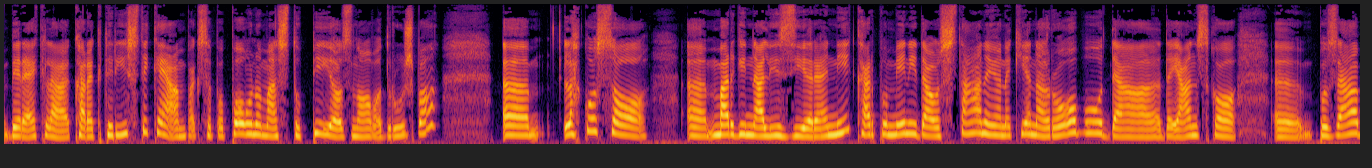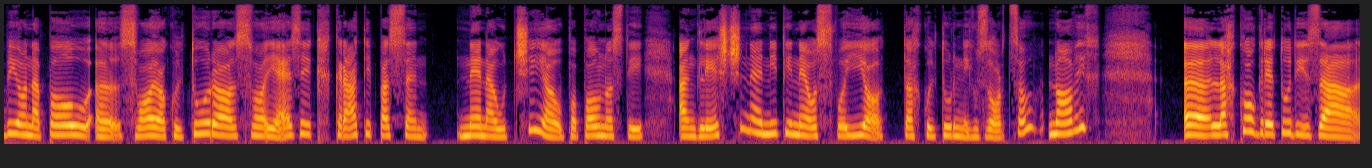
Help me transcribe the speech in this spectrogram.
bi rekla, karakteristike, ampak se popolnoma stopijo z novo družbo. Um, lahko so uh, marginalizirani, kar pomeni, da ostanejo nekje na robu, da dejansko pozabijo na pol svojo kulturo, svoj jezik, hkrati pa se ne naučijo v popolnosti angleščine, niti ne osvojijo teh kulturnih vzorcev novih. Eh, lahko gre tudi za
